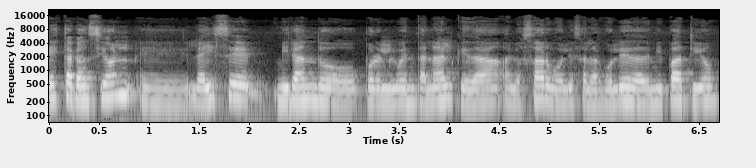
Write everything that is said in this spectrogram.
Esta canción eh, la hice mirando por el ventanal que da a los árboles, a la arboleda de mi patio,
